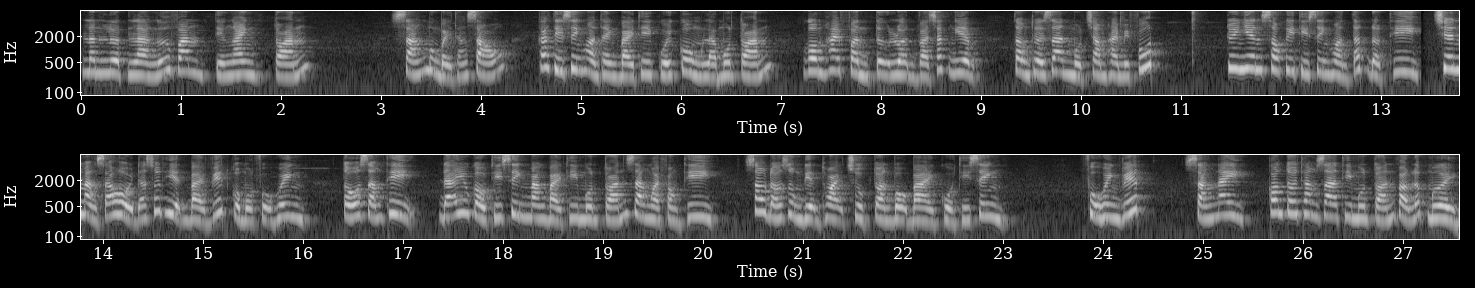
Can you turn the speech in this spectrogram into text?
lần lượt là ngữ văn, tiếng Anh, toán. Sáng mùng 7 tháng 6, các thí sinh hoàn thành bài thi cuối cùng là môn toán, gồm hai phần tự luận và trắc nghiệm, tổng thời gian 120 phút. Tuy nhiên, sau khi thí sinh hoàn tất đợt thi, trên mạng xã hội đã xuất hiện bài viết của một phụ huynh, tố giám thị đã yêu cầu thí sinh mang bài thi môn toán ra ngoài phòng thi, sau đó dùng điện thoại chụp toàn bộ bài của thí sinh. Phụ huynh viết, sáng nay con tôi tham gia thi môn toán vào lớp 10.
